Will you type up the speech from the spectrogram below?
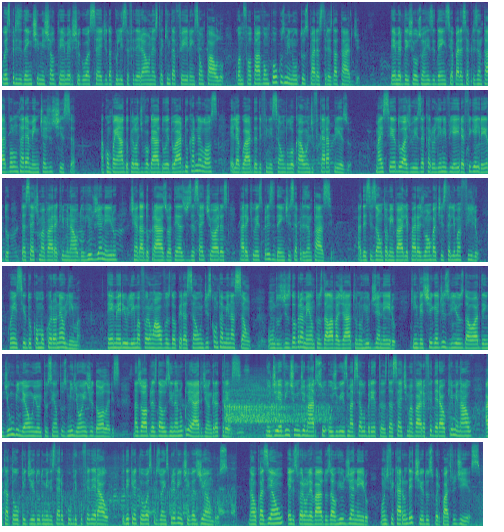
O ex-presidente Michel Temer chegou à sede da Polícia Federal nesta quinta-feira, em São Paulo, quando faltavam poucos minutos para as três da tarde. Temer deixou sua residência para se apresentar voluntariamente à Justiça. Acompanhado pelo advogado Eduardo Carnelós, ele aguarda a definição do local onde ficará preso. Mais cedo, a juíza Caroline Vieira Figueiredo, da Sétima Vara Criminal do Rio de Janeiro, tinha dado prazo até às 17 horas para que o ex-presidente se apresentasse. A decisão também vale para João Batista Lima Filho, conhecido como Coronel Lima. Temer e o Lima foram alvos da Operação Descontaminação, um dos desdobramentos da Lava Jato no Rio de Janeiro, que investiga desvios da ordem de 1 bilhão e 800 milhões de dólares nas obras da usina nuclear de Angra 3. No dia 21 de março, o juiz Marcelo Bretas, da 7 Vara Federal Criminal, acatou o pedido do Ministério Público Federal e decretou as prisões preventivas de ambos. Na ocasião, eles foram levados ao Rio de Janeiro, onde ficaram detidos por quatro dias.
